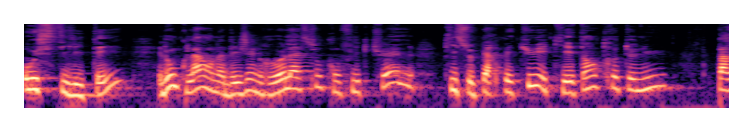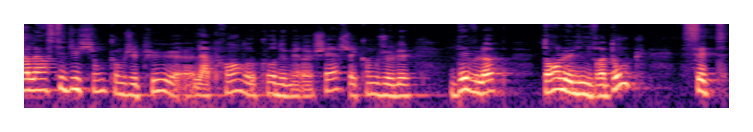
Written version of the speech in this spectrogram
hostilité. Et donc là, on a déjà une relation conflictuelle qui se perpétue et qui est entretenue par l'institution, comme j'ai pu euh, l'apprendre au cours de mes recherches et comme je le développe dans le livre. Donc, cette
